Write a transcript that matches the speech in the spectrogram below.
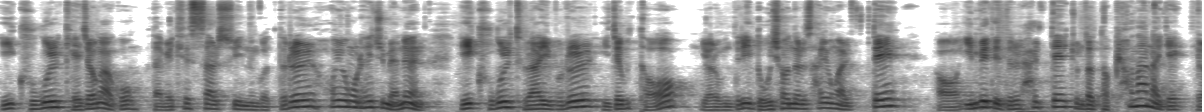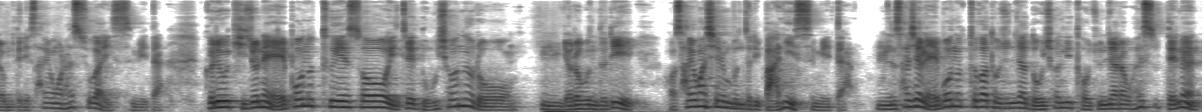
이 구글 계정하고 그 다음에 액세스할 수 있는 것들을 허용을 해주면은 이 구글 드라이브를 이제부터 여러분들이 노션을 사용할 때 어, embedded를 할 때 좀 더 더 편안하게 여러분들이 사용을 할 수가 있습니다. 그리고 기존의 에버노트에서 이제 노션으로 음, 여러분들이 어, 사용하시는 분들이 많이 있습니다 음, 사실 에버노트가 더 좋냐 노션이 더 좋냐라고 했을 때는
